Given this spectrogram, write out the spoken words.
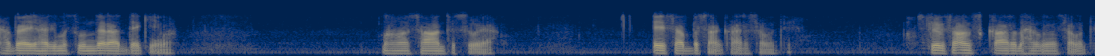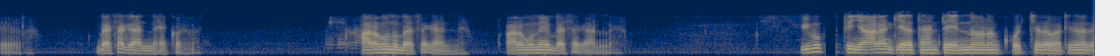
හැබැයි හරිම සුන්දර අත්දැකීමක්. මහා ශාන්ත සෝයක්. ඒ සබ්බ සංකාර සමතේ. ඒ සංස්කාර ධර්ම සමතේ වෙලා. බැස ගන්නෑ කොහෙවත්. අරමුණු බැස ගන්න. අරමුණේ බැස ගන්න. විමුක්ති ඥානං කියන තැනට එන්න ඕන කොච්චර වටිනවද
